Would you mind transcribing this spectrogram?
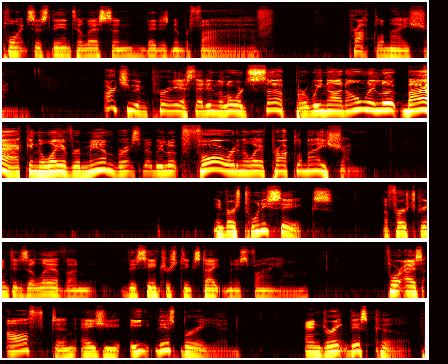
points us then to lesson that is number five proclamation. Aren't you impressed that in the Lord's Supper we not only look back in the way of remembrance, but we look forward in the way of proclamation? In verse 26 of 1 Corinthians 11, this interesting statement is found. For as often as you eat this bread and drink this cup,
